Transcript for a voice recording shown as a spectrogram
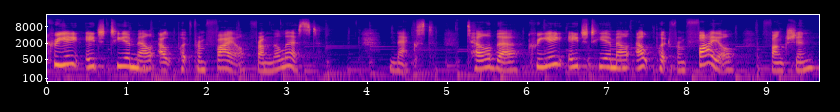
Create HTML Output from File from the list. Next, tell the Create HTML Output from File function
